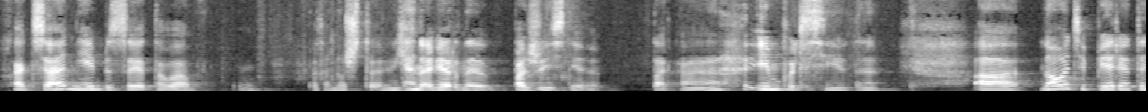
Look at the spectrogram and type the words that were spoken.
хотя не без этого, потому что я, наверное, по жизни такая импульсивная. А, но теперь это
